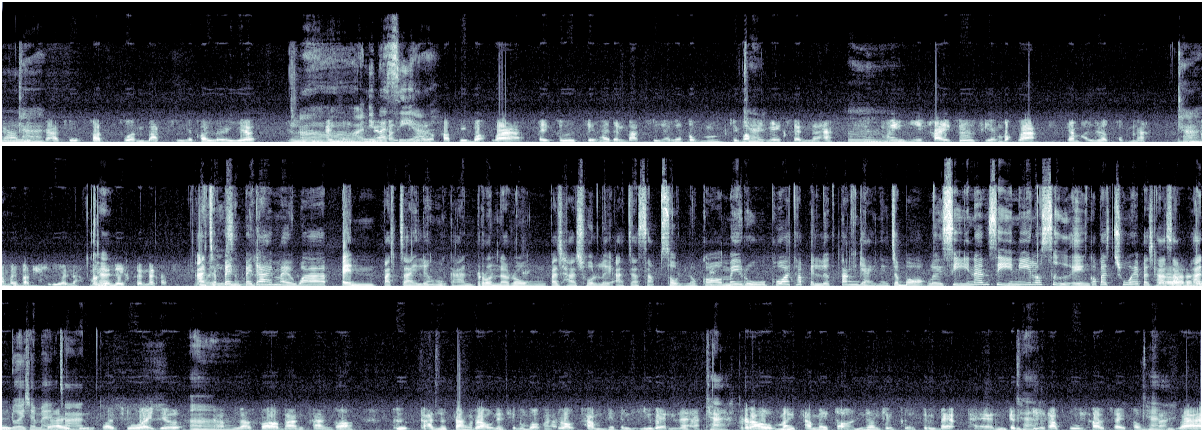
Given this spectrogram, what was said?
มกาผิดค่ะกาถูกสัดส่วนบัตรเสียก็เลยเยอะ อืมไอ้ผมอันนี้บัตรเสียไม่ค่อชื่อหรอกครับที่บอกว่าไปซื้อเสียงให้เป็นบัตรเสียเนี่ยผมคิดว่าค่ะ ไม่เมคเซนนะฮะอืมไม่มีใครซื้อเสียงบอกว่าอย่ามาเลือกผมนะค่ะ ทำให้บัตรเสียนะมันค่ะไม่เมคเซนนะครับ อาจจะเป็นไปได้ไหมว่าเป็นปัจจัยเรื่องของการรณรงค์ประชาชนเลยอาจจะสับสนแล้วก็ไม่รู้ เพราะว่าถ้าเป็นเลือกตั้งใหญ่เนี่ยจะบอกเลยสีนั่นสีนี้แล้วสื่อเองก็ไปช่วยประชาสัมพันธ์ด้วยใช่ไหมอาใช่จารสื่ย์อก็ช่วยเยอะนะครับ อ่า แล้วก็บางครั้งก็ คือการเลือกตั้งเราเนี่ยที่ผมบอกว่าเราทำให้เป็นอีเวนต์นะฮะค่ะเราไม่ทำให้ต่อเนื่องจนเกิดเป็นแบบแผนเป็นค่ะที่รับรู้เข้าใจตรงกันค่ะว่า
